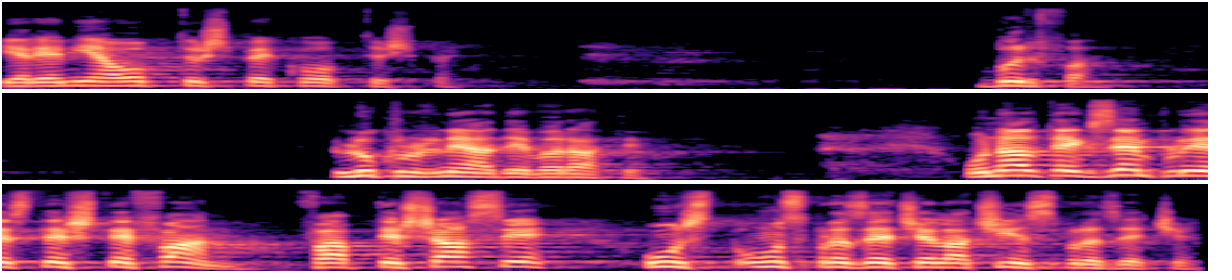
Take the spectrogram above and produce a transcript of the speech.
Ieremia 18 cu 18. Bârfa. Lucruri neadevărate. Un alt exemplu este Ștefan, fapte 6, 11 la 15.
